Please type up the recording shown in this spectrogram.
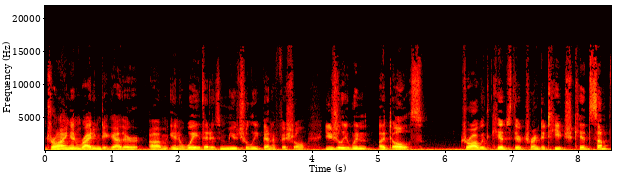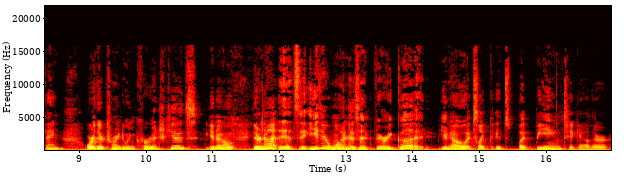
drawing and writing together um, in a way that is mutually beneficial. Usually, when adults draw with kids, they're trying to teach kids something, or they're trying to encourage kids. You know, they're not. It's either one isn't very good. You know, it's like it's but being together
